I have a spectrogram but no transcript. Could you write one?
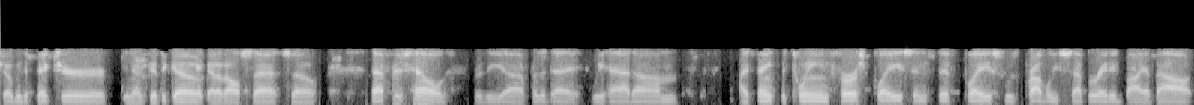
Showed me the picture, you know, good to go, got it all set. So that fish held for the uh, for the day. We had, um, I think, between first place and fifth place was probably separated by about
